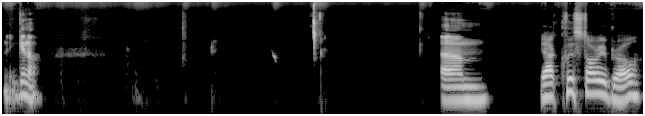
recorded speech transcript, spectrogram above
Nee, Genau. Ähm, Ja, cool Story, Bro.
